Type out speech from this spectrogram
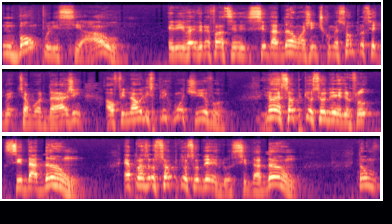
Um bom policial, ele vai virar e falar assim: cidadão, a gente começou um procedimento de abordagem, ao final ele explica o motivo. Isso. Não é só porque eu sou negro. Ele falou: cidadão. É só porque eu sou negro. Cidadão. Então,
